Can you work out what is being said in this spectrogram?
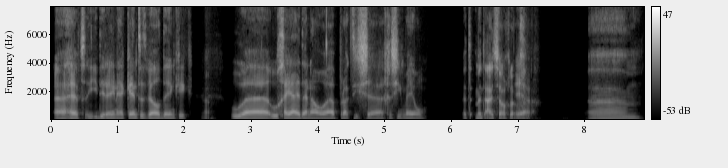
hebt. Iedereen herkent het wel, denk ik. Ja. Hoe, hoe ga jij daar nou praktisch gezien mee om? Met, met uitstelgedrag? Ja. Um,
